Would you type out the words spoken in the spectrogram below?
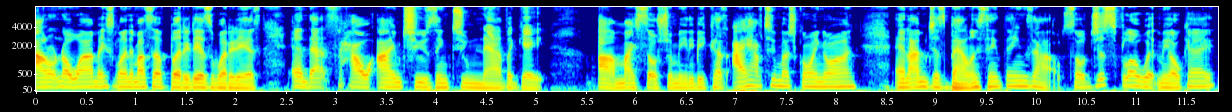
I don't know why I'm explaining myself, but it is what it is. And that's how I'm choosing to navigate um, my social media because I have too much going on and I'm just balancing things out. So just flow with me, okay?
